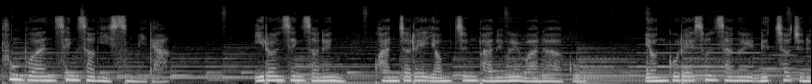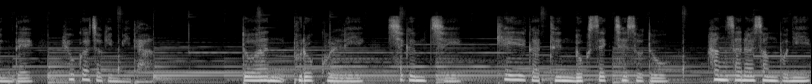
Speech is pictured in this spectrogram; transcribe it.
풍부한 생선이 있습니다. 이런 생선은 관절의 염증 반응을 완화하고 연골의 손상을 늦춰주는데 효과적입니다. 또한 브로콜리, 시금치, 케일 같은 녹색 채소도 항산화 성분이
